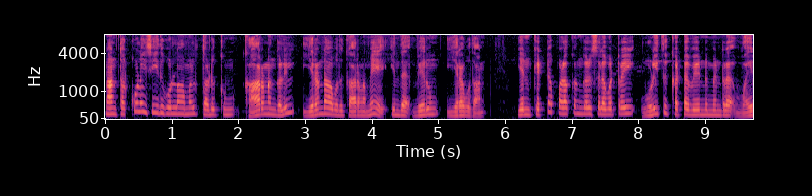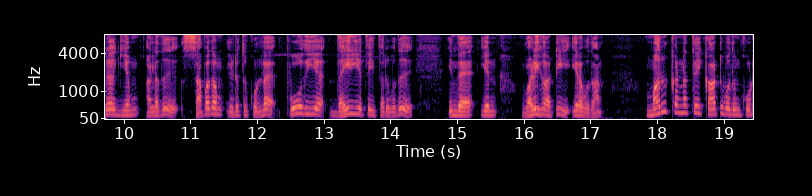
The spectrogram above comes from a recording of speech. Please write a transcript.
நான் தற்கொலை செய்து கொள்ளாமல் தடுக்கும் காரணங்களில் இரண்டாவது காரணமே இந்த வெறும் இரவுதான். என் கெட்ட பழக்கங்கள் சிலவற்றை ஒழித்து கட்ட வேண்டுமென்ற வைராகியம் அல்லது சபதம் எடுத்துக்கொள்ள போதிய தைரியத்தை தருவது இந்த என் வழிகாட்டி இரவுதான். மறு கன்னத்தை காட்டுவதும் கூட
